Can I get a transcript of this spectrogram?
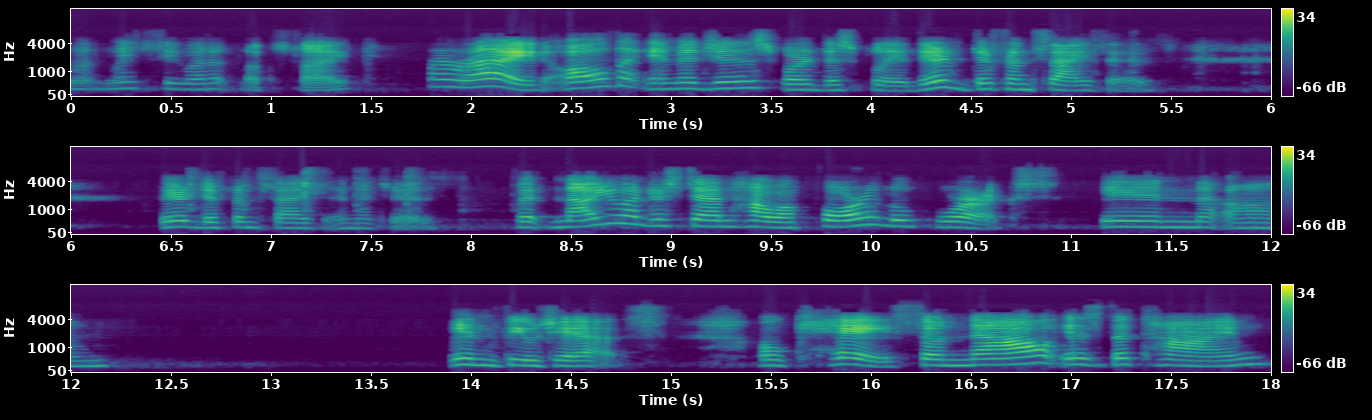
let me see what it looks like. All right, all the images were displayed. They're different sizes. They're different size images. But now you understand how a for loop works in um, in Vue.js. Okay, so now is the time.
